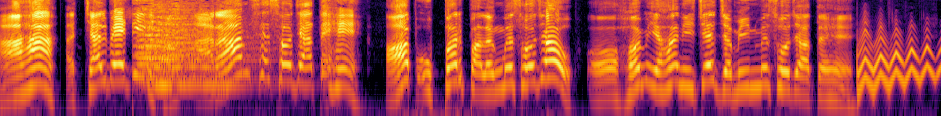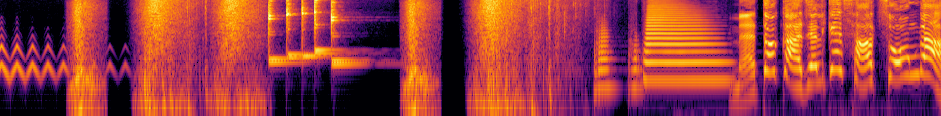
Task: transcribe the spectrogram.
हाँ हाँ चल बेटी आराम से सो जाते हैं। आप ऊपर पलंग में सो जाओ। और हम यहाँ नीचे ज़मीन में सो जाते हैं। मैं तो काजल के साथ सोऊँगा।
